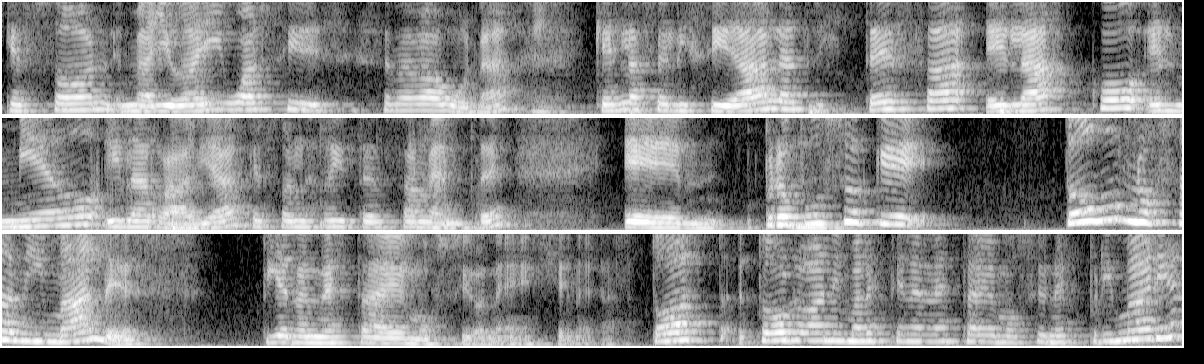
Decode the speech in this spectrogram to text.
que son, me ayudáis igual si, si se me va una, Sí. que es la felicidad, la tristeza, el asco, el miedo y la rabia, que son las de intensamente, eh, propuso que todos los animales tienen estas emociones en general. Todas, todos los animales tienen estas emociones primarias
